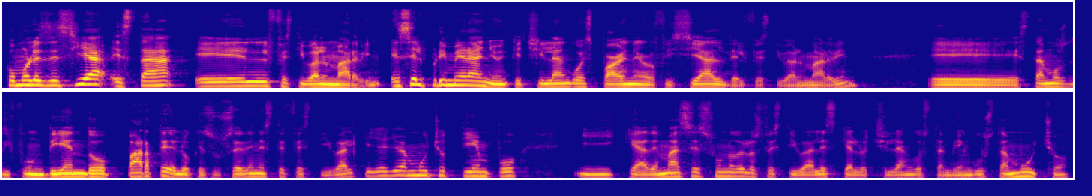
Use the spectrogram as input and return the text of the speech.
como les decía, está el Festival Marvin. Es el primer año en que Chilango es partner oficial del Festival Marvin. Eh, estamos difundiendo parte de lo que sucede en este festival que ya lleva mucho tiempo y que además es uno de los festivales que a los chilangos también gusta mucho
